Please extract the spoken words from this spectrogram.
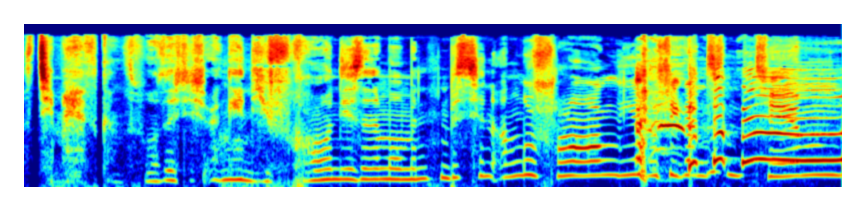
das Thema jetzt ganz vorsichtig angehen. Die Frauen, die sind im Moment ein bisschen angeschlagen hier durch die ganzen Themen.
